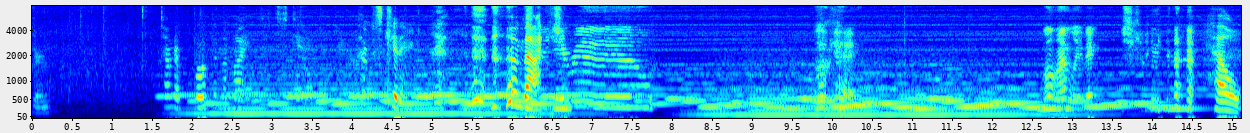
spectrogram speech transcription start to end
Your turn. Time to burp in the mic. Just kidding. I'm just kidding. Imagine. Okay. Well, I'm leaving. Just kidding. Help.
